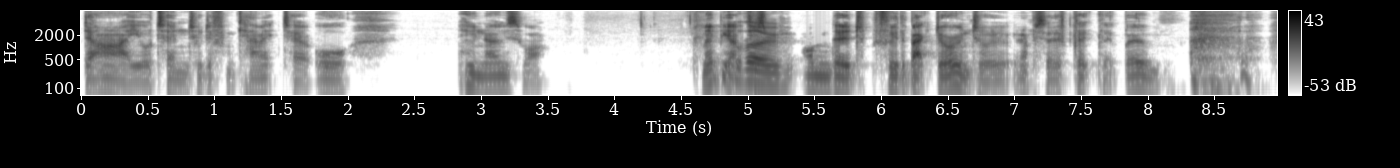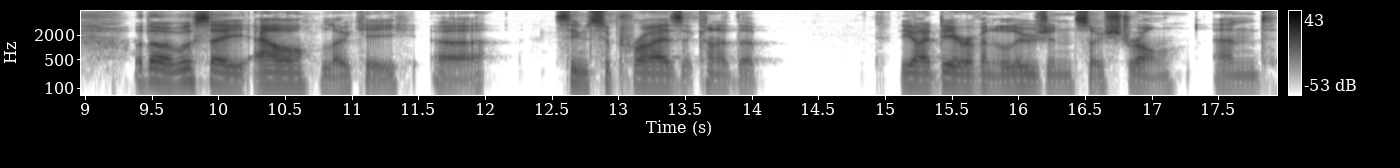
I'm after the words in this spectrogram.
die or turn into a different character, or who knows what. Maybe I've Although, just wandered through the back door into an episode of Click Click Boom. Although I will say, our Loki uh, seems surprised at kind of the the idea of an illusion so strong. And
